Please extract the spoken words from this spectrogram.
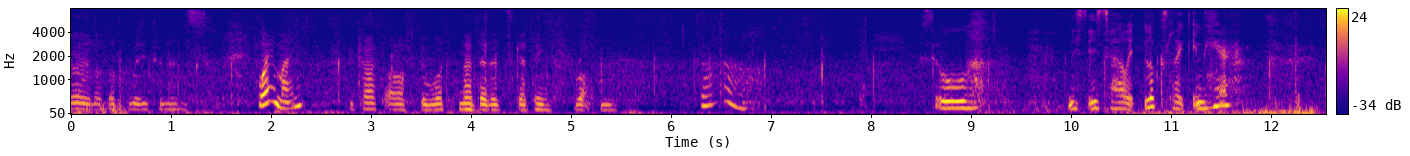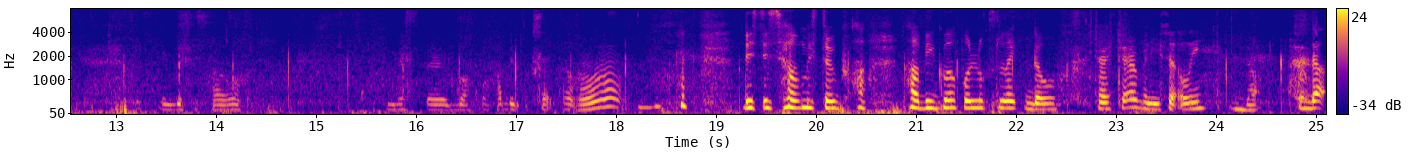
a lot of maintenance Why man? because of the wood. Not that it's getting rotten. Ah. So this is how it looks like in here. And this is how Mr. Guapo Habib looks like. Uh-huh. This is how Mr. Gua- Hubby Guapo looks like though. Char Germany, so we. No. No.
